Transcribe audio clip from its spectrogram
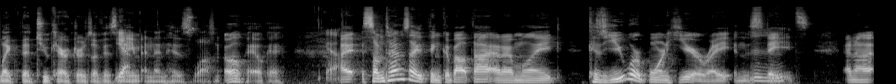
like the two characters of his Yeah. name, and then his last name. Oh, okay, okay. Yeah. I sometimes I think about that, and I'm like, because you were born here, right, in the Mhm. states, and I.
